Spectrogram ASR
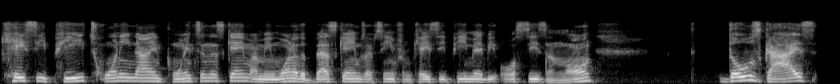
KCP, 29 points in this game. I mean, one of the best games I've seen from KCP maybe all season long those guys,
